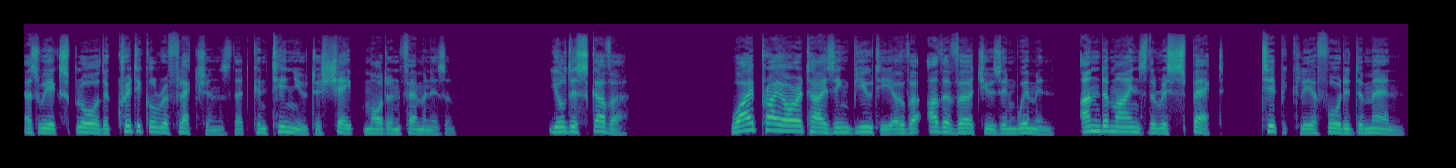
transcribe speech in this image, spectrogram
as we explore the critical reflections that continue to shape modern feminism. You'll discover why prioritizing beauty over other virtues in women undermines the respect typically afforded to men.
